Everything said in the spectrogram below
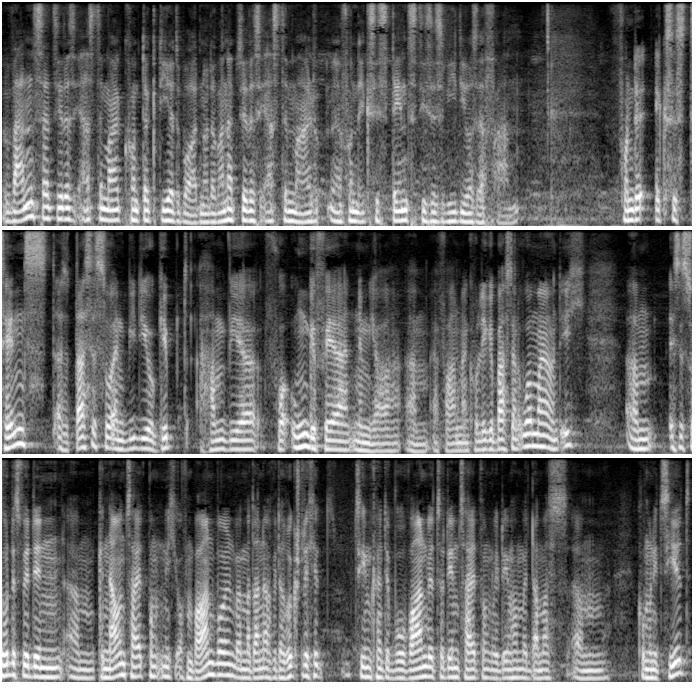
Wann seid ihr das erste Mal kontaktiert worden oder wann habt ihr das erste Mal äh, von der Existenz dieses Videos erfahren? Von der Existenz, also dass es so ein Video gibt, haben wir vor ungefähr einem Jahr ähm, erfahren. Mein Kollege Bastian Urmeier und ich ähm, es ist so, dass wir den ähm, genauen Zeitpunkt nicht offenbaren wollen, weil man dann auch wieder Rückschlüsse ziehen könnte, wo waren wir zu dem Zeitpunkt, mit dem haben wir damals ähm, kommuniziert.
